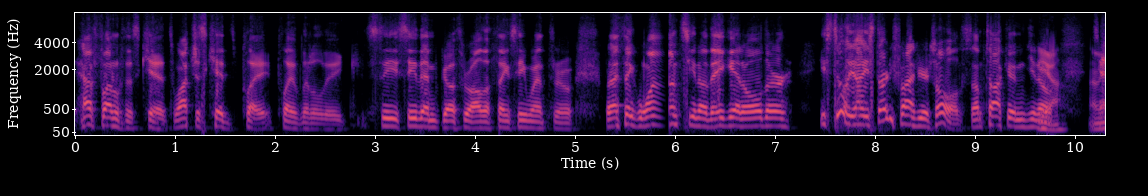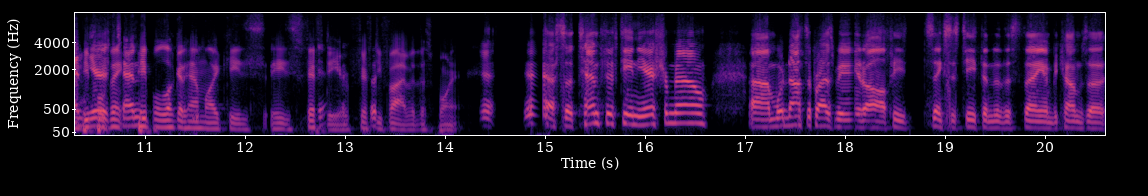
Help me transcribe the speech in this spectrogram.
have fun with his kids. Watch his kids play play little league. See see them go through all the things he went through. But I think once you know they get older. He's still yeah. He's 35 years old, so I'm talking. You know, yeah. I mean, people years, think 10... people look at him like he's he's 50 yeah. or 55 at this point. Yeah, yeah, so 10, 15 years from now, um, would not surprise me at all if he sinks his teeth into this thing and becomes a,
